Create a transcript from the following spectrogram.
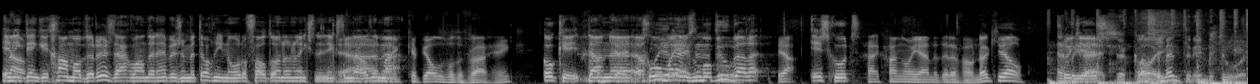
En Nou. ik denk, ik ga maar op de rustdag, want dan hebben ze me toch niet nodig. Valt er nog niks, niks te melden. nee, Maar Ik heb je altijd wat te vragen, Henk. oké, dan Oké, eh, nou, gewoon maar even mobiel bellen. Ja. Is goed. Ga ik hangen we je aan de telefoon. Dankjewel. Groetjes. De klassementen in de Tour.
